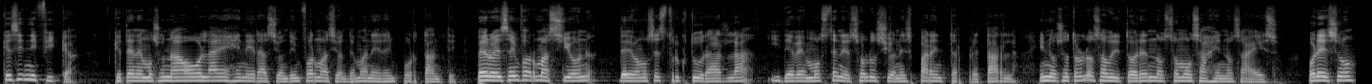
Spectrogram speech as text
¿Qué significa? Que tenemos una ola de generación de información de manera importante, pero esa información debemos estructurarla y debemos tener soluciones para interpretarla. Y nosotros los auditores no somos ajenos a eso. Por eso,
